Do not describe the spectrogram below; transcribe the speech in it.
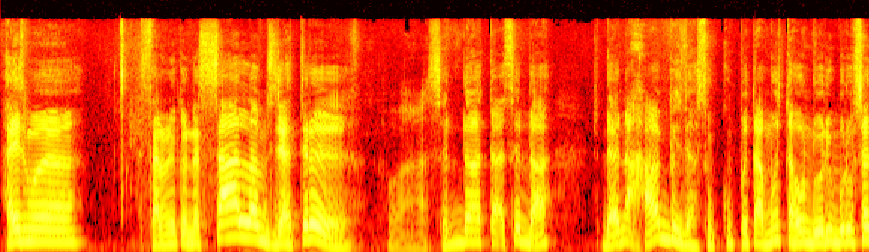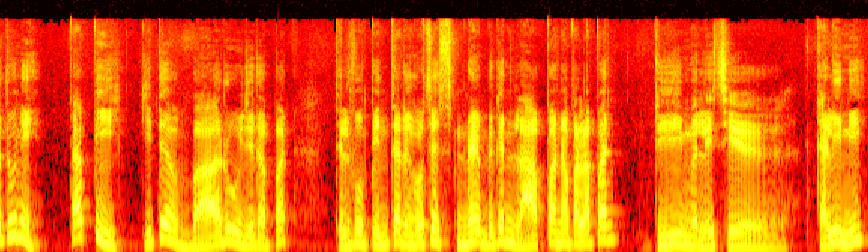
Hai semua. Assalamualaikum dan salam sejahtera. Wah, sedar tak sedar dah nak habis dah suku pertama tahun 2021 ni. Tapi kita baru je dapat telefon pintar dengan kawasan Snapdragon 888 di Malaysia. Kali ni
